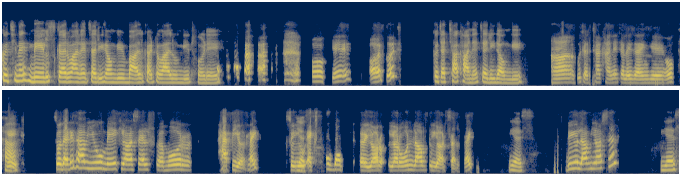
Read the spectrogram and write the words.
कुछ नहीं नेल्स करवाने चली जाऊँगी बाल कटवा लूँगी थोड़े। ओके और कुछ? कुछ अच्छा खाने चली जाऊँगी। हाँ कुछ अच्छा खाने चले जाएँगे। Okay so that is how you make your self more happier right so you express that your your own love to yourself right yes do you love yourself यस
